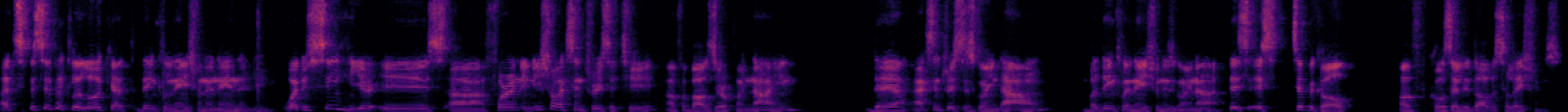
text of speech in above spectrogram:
Let's specifically look at the inclination and energy. What you see here is uh, for an initial eccentricity of about 0.9, the eccentricity is going down, but the inclination is going up. This is typical of Kozai-Lidov oscillations.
